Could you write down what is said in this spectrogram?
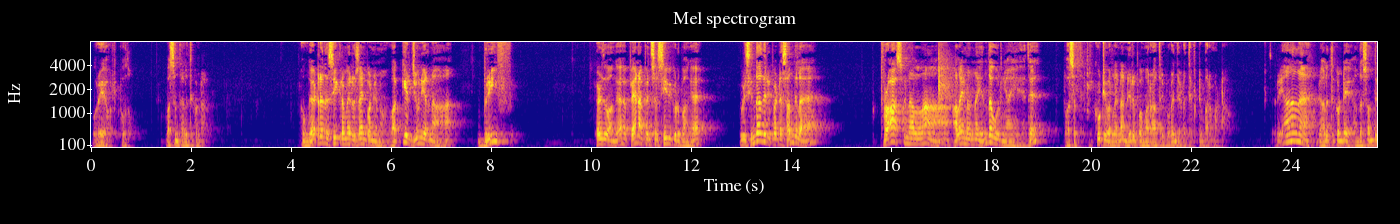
ஒரே அவர் போதும். வசந்த் அழுத்து கொண்டான். உங்ககிட்ட இருந்து சீக்கிரமே ரிசைன் பண்ணிடணும். வக்கீல் ஜூனியர்னா ப்ரீஃப் எழுதுவாங்க பேனா பென்சில் சீவி கொடுப்பாங்க. இப்படி சிந்தாதிரிப்பேட்டை சந்தில் ஃப்ராஸ்பினால்லாம் அலையணும்னா எந்த ஒரு நியாயம் இது? வசந்த் நீ கூட்டி வரலைன்னா நிருப்பமாக ராத்திரி பூரா இந்த இடத்தை விட்டு வரமாட்டோம் சரியான அழுத்துக்கொண்டே அந்த சந்து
